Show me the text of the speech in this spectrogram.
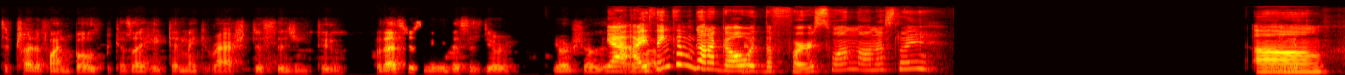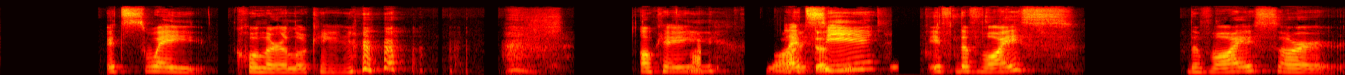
to try to find both because I hate to make a rash decision too. But that's just me. This is your your show. Yeah, I think I'm gonna go with the first one, honestly. I Um, it's way cooler looking. okay, Why let's does it- see if the voice, the voice or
